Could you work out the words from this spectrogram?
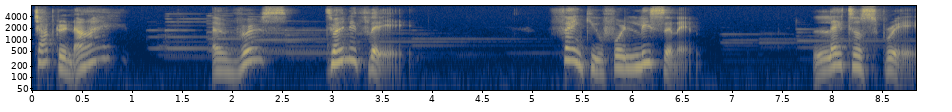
chapter 9 and verse 23. Thank you for listening. Let us pray.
